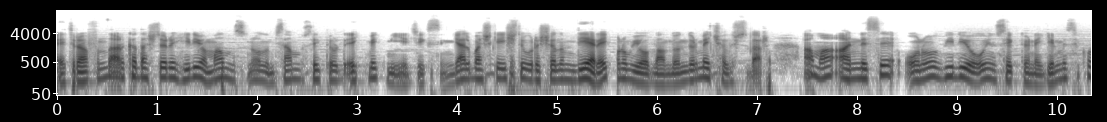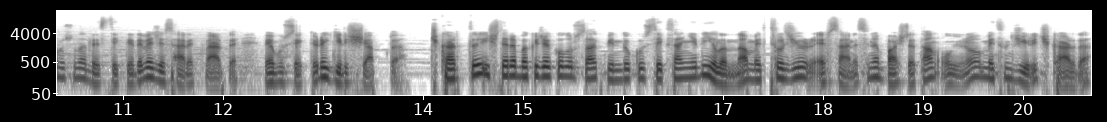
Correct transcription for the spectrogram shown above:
Etrafında arkadaşları Hideo mal mısın oğlum sen bu sektörde ekmek mi yiyeceksin gel başka işte uğraşalım diyerek onu bir yoldan döndürmeye çalıştılar. Ama annesi onu video oyun sektörüne girmesi konusunda destekledi ve cesaret verdi ve bu sektöre giriş yaptı. Çıkarttığı işlere bakacak olursak 1987 yılında Metal Gear efsanesini başlatan oyunu Metal Gear'ı çıkardı.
